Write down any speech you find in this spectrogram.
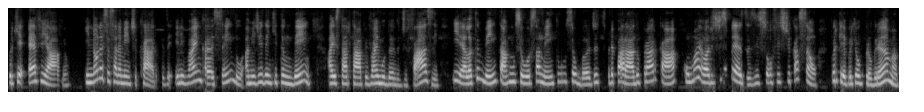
porque é viável e não necessariamente caro. Quer dizer, ele vai encarecendo à medida em que também a startup vai mudando de fase e ela também está com o seu orçamento, o seu budget preparado para arcar com maiores despesas e sofisticação. Por quê? Porque o programa,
